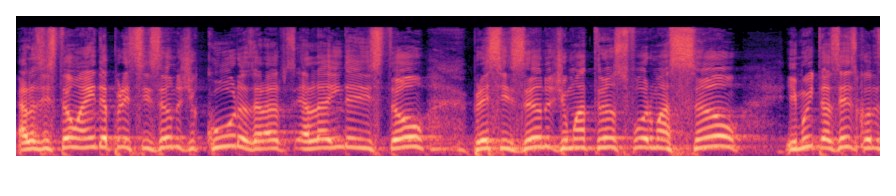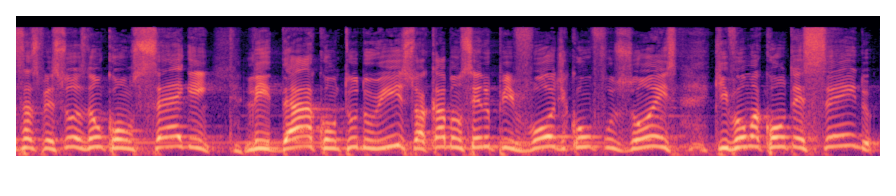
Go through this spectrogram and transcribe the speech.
elas estão ainda precisando de curas, elas, elas ainda estão precisando de uma transformação. E muitas vezes, quando essas pessoas não conseguem lidar com tudo isso, acabam sendo pivô de confusões que vão acontecendo.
